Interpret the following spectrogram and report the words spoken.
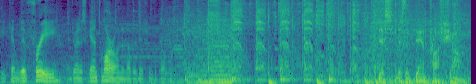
we can live free. And join us again tomorrow on another edition of the program. This is the Dan Proft Show.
